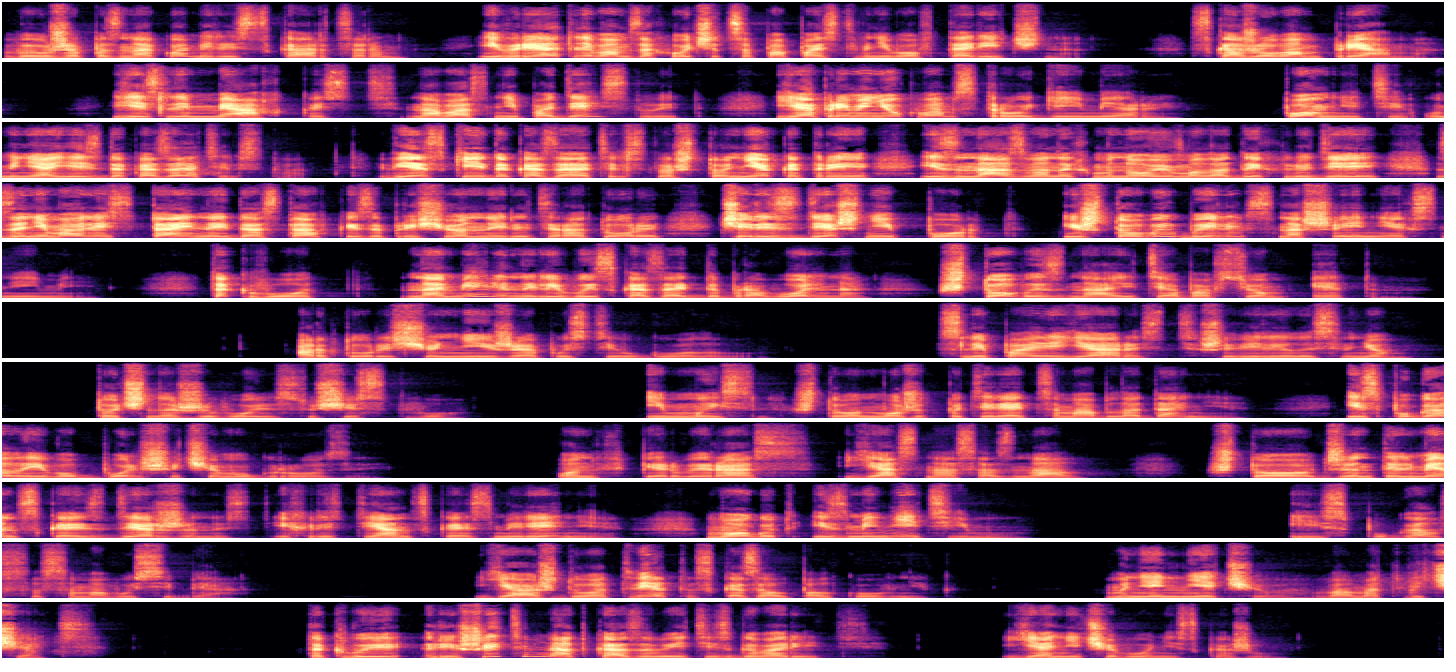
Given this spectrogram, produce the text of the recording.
Вы уже познакомились с карцером, и вряд ли вам захочется попасть в него вторично. Скажу вам прямо, если мягкость на вас не подействует, я применю к вам строгие меры. Помните, у меня есть доказательства веские доказательства, что некоторые из названных мною молодых людей занимались тайной доставкой запрещенной литературы через здешний порт, и что вы были в сношениях с ними. Так вот, намерены ли вы сказать добровольно, что вы знаете обо всем этом? Артур еще ниже опустил голову. Слепая ярость шевелилась в нем, точно живое существо и мысль, что он может потерять самообладание, испугала его больше, чем угрозы. Он в первый раз ясно осознал, что джентльменская сдержанность и христианское смирение могут изменить ему, и испугался самого себя. «Я жду ответа», — сказал полковник. «Мне нечего вам отвечать». «Так вы решительно отказываетесь говорить?» «Я ничего не скажу».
